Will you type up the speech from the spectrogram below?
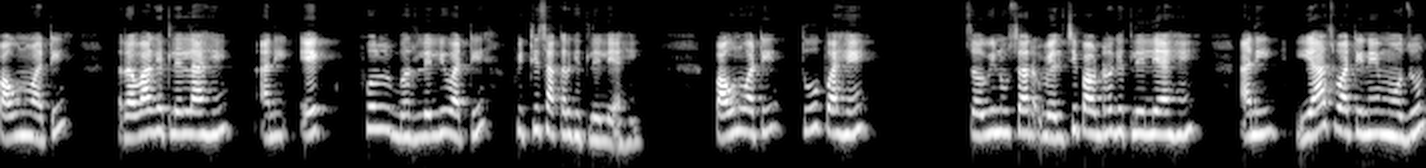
पाऊन वाटी रवा घेतलेला आहे. आणि एक फुल भरलेली वाटी पिठी साखर घेतलेली आहे. पाऊन वाटी तूप आहे. चवीनुसार वेलची पावडर घेतलेली आहे आणि याच वाटीने मोजून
